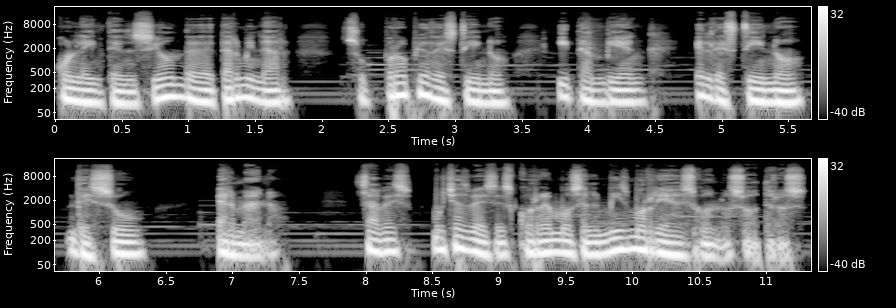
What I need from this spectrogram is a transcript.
con la intención de determinar su propio destino y también el destino de su hermano. Sabes, muchas veces corremos el mismo riesgo nosotros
